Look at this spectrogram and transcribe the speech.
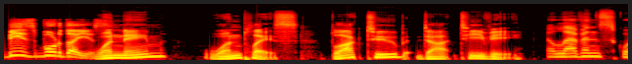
Biz buradayız. One name, one place. Blocktube.tv. 11 square.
